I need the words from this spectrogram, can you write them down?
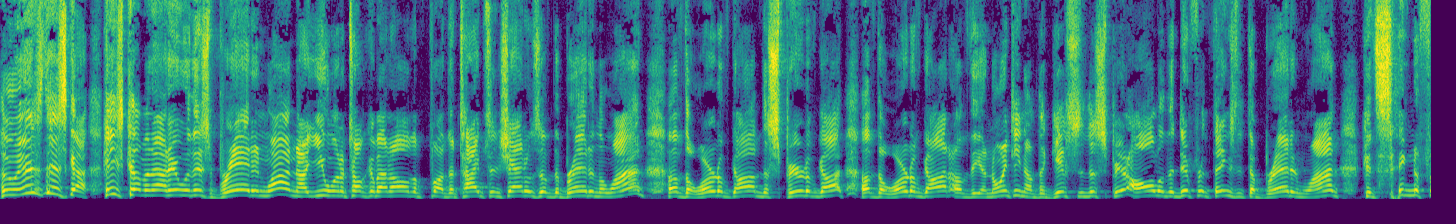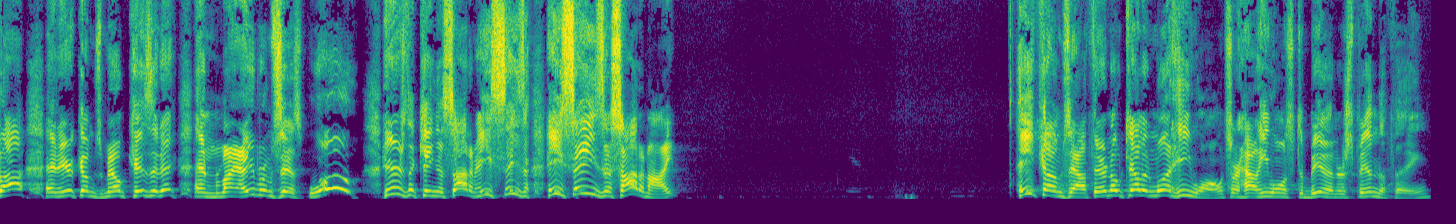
Who is this guy? He's coming out here with this bread and wine. Now, you want to talk about all the, uh, the types and shadows of the bread and the wine, of the Word of God, the Spirit of God, of the Word of God, of the anointing, of the gifts of the Spirit, all of the different things that the bread and wine could signify. And here comes Melchizedek, and Abram says, Whoa, here's the king of Sodom. He sees, he sees a sodomite. He comes out there, no telling what he wants or how he wants to bend or spin the thing.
